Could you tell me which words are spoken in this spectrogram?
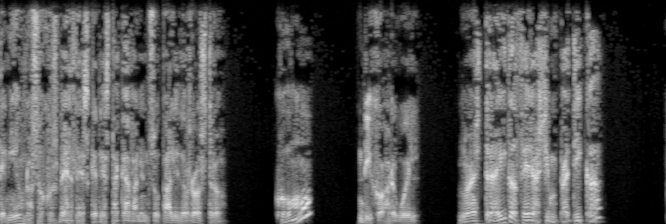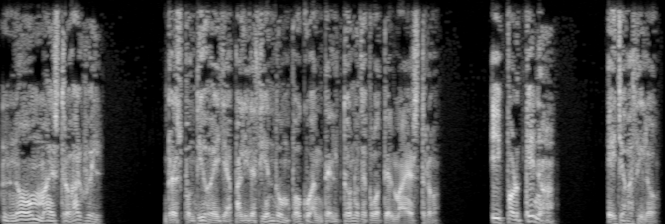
Tenía unos ojos verdes que destacaban en su pálido rostro. ¿Cómo? dijo Arwill. ¿No has traído cera simpática? No, maestro Arwill, respondió ella palideciendo un poco ante el tono de voz del maestro. ¿Y por qué no? Ella vaciló.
